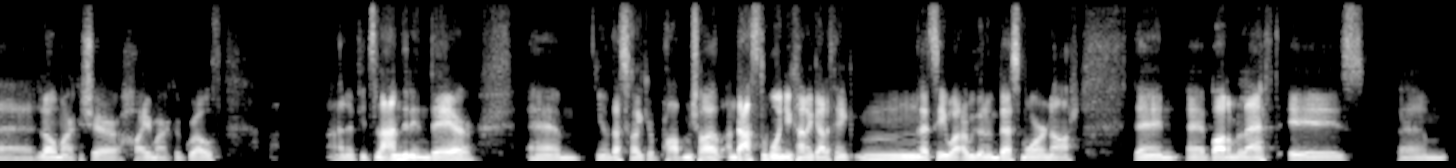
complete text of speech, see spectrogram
uh, low market share, high market growth. And if it's landed in there, um, you know, that's like your problem child. And that's the one you kind of got to think, mm, let's see, what are we going to invest more or not? Then uh, bottom left is um,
